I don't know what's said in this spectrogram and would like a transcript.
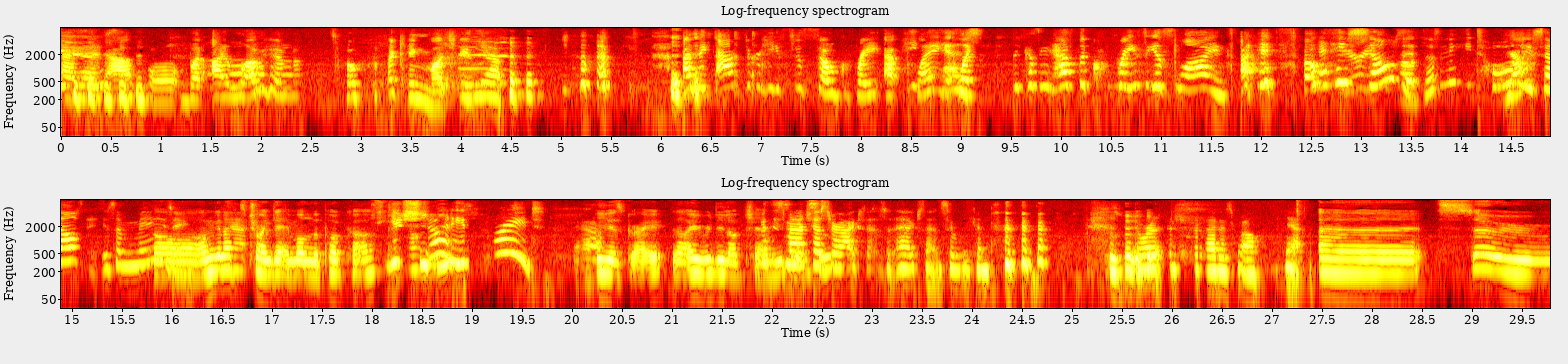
and an asshole, but I love him so fucking much. He's Yeah. and the actor, he's just so great at playing it, like because he has the craziest lines. I mean, so And he serious sells about it, doesn't he? He totally Yeah. sells it. It's amazing. Oh, I'm gonna have to try and get him on the podcast. You should. He's great. Yeah. He is great. I really love Chen. With his He's Manchester awesome. accent, accent, so we can adore, adore that as well. Yeah. Uh, so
